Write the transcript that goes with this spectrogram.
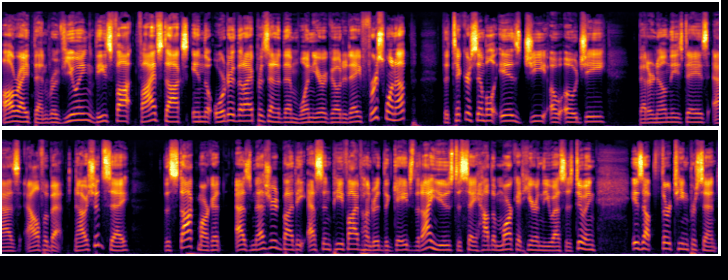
All right, then, reviewing these five stocks in the order that I presented them one year ago today. First one up the ticker symbol is GOOG, better known these days as Alphabet. Now I should say the stock market as measured by the S&P 500, the gauge that I use to say how the market here in the US is doing, is up 13%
